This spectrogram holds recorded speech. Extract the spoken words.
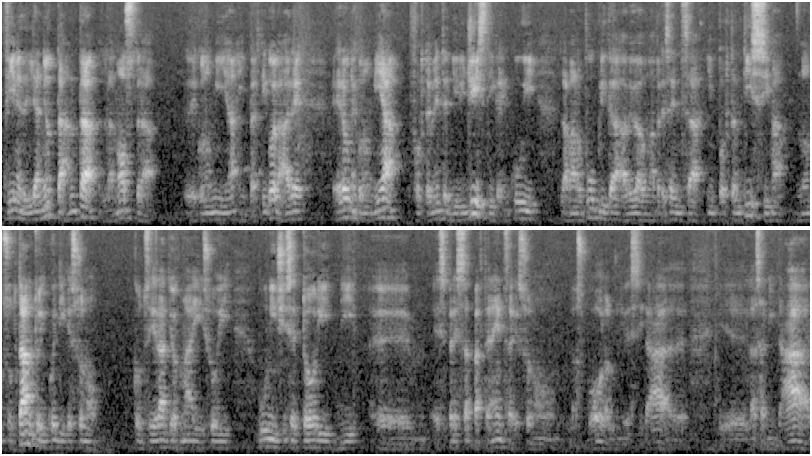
fine degli anni Ottanta la nostra economia in particolare era un'economia fortemente dirigistica in cui la mano pubblica aveva una presenza importantissima non soltanto in quelli che sono considerati ormai i suoi unici settori di eh, espressa appartenenza che sono la scuola, l'università, l'università, eh, la sanità,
